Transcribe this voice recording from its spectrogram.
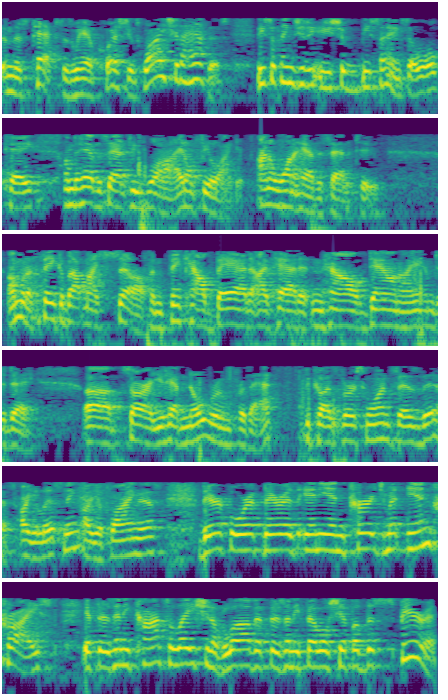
in this text as we have questions. Why should I have this? These are things you, you should be saying. So, okay, I'm to have this attitude. Why? I don't feel like it. I don't want to have this attitude. I'm going to think about myself and think how bad I've had it and how down I am today. Uh, sorry, you have no room for that because verse 1 says this. Are you listening? Are you applying this? Therefore, if there is any encouragement in Christ, if there's any consolation of love, if there's any fellowship of the Spirit,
